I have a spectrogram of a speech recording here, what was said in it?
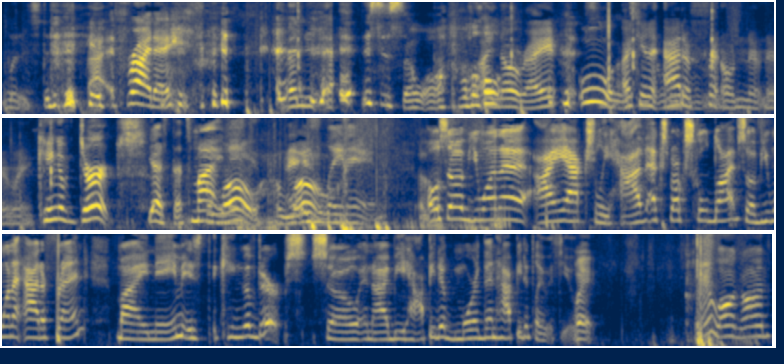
What is today? uh, Friday. And you- this is so awful. I know, right? Ooh, I can add a friend. Oh no, never mind. King of Derps. Yes, that's my Hello, name. hello. That is my name. Also, if you wanna, I actually have Xbox Gold Live. So if you wanna add a friend, my name is the King of Derps. So, and I'd be happy to, more than happy to play with you. Wait, can I log on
